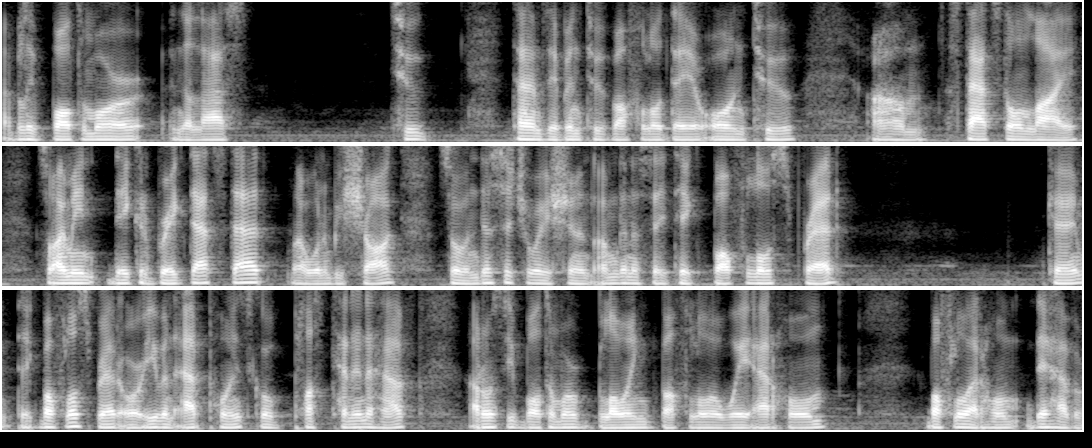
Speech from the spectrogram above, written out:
I believe Baltimore in the last two times they've been to Buffalo, they are 0 2. Um, stats don't lie. So, I mean, they could break that stat. I wouldn't be shocked. So, in this situation, I'm going to say take Buffalo spread. Okay, take Buffalo spread or even add points, go plus 10 and a half. I don't see Baltimore blowing Buffalo away at home. Buffalo at home, they have a,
